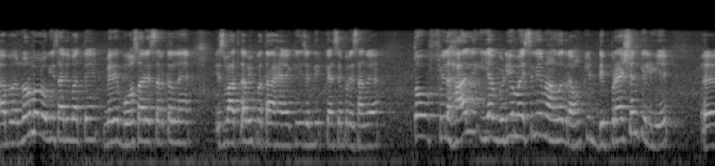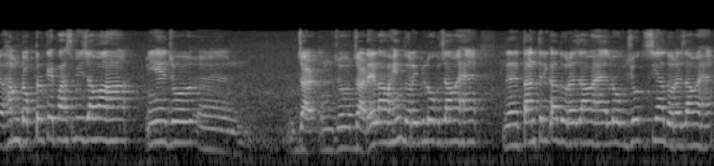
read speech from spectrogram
अब नॉर्मल होगी सारी बातें। मेरे बहुत सारे सर्कल ने इस बात का भी पता है कि जगदीप कैसे परेशान रहा। तो फ़िलहाल यह वीडियो मैं इसलिए बनाने लग रहा हूँ कि डिप्रेशन के लिए हम डॉक्टर के पास भी जावा ये जो जा, जो जाड़े लावे हैं दौरे भी लोग जावे हैं। तांत्रिका दौरे जावे हैं। लोग ज्योतिषियाँ दौरे जावे हैं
